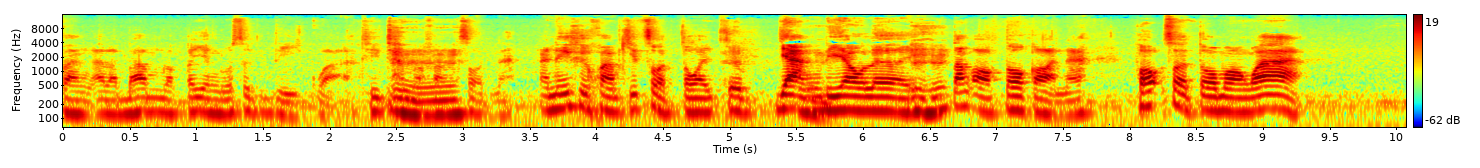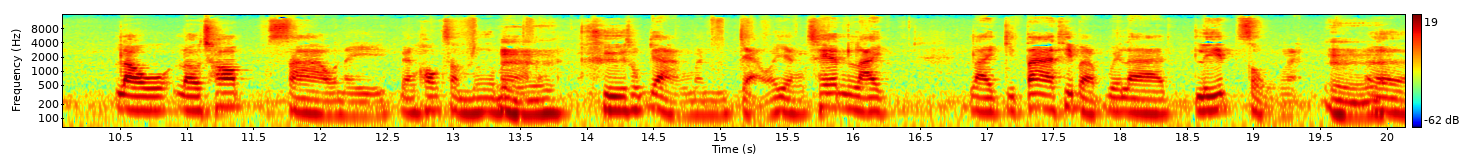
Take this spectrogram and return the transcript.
ฟังอัลบั้มเราก็ยังรู้สึกดีกว่า ที่จะมาฟังสดนะ อันนี้คือความคิดส่วนตัวคืออย่างเดียวเลยอือฮึต้องออกตัวก่อนนะ เพราะส่วนตัวมองว่า เราเราชอบ sound ใน Bangkok Summer มากอืมคือทุกอย่างมันแจ๋วอย่างเช่นลายลายกีตาร์ที่แบบเวลา lead ส่งอะ่ะอืมเออ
